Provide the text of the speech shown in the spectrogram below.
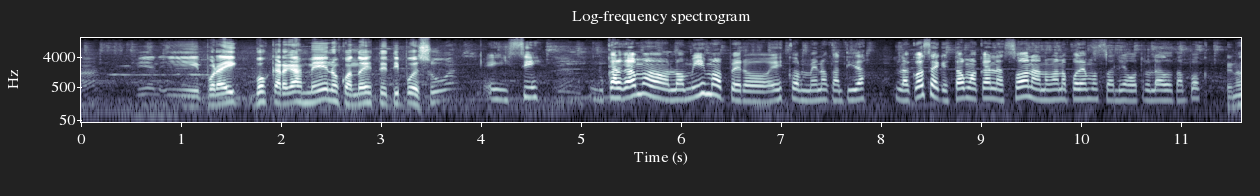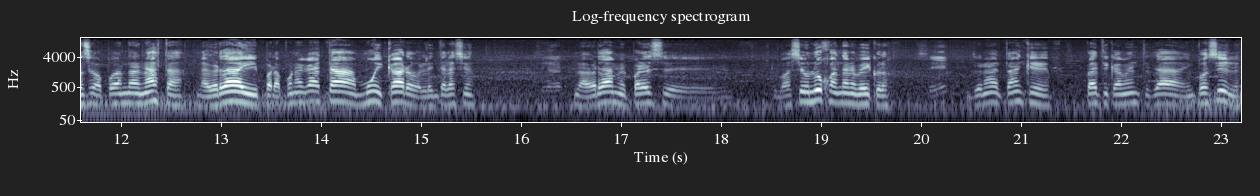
Ah, bien, ¿y por ahí vos cargas menos cuando hay este tipo de subas? Y sí, cargamos lo mismo, pero es con menos cantidad. La cosa es que estamos acá en la zona, nomás no podemos salir a otro lado tampoco. No se va a poder andar en asta, la verdad, y para poner acá está muy caro la instalación. La verdad me parece va a ser un lujo andar en el vehículo. Llenar el tanque prácticamente ya imposible.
